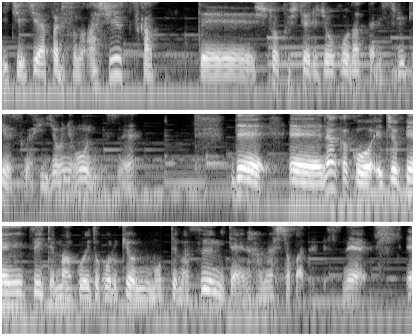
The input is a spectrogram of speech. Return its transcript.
いちいちやっぱりその足使って取得している情報だったりするケースが非常に多いんですね。で、えーなんかこう、エチオピアについて、まあ、こういうところ興味持ってますみたいな話とかでですね、え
